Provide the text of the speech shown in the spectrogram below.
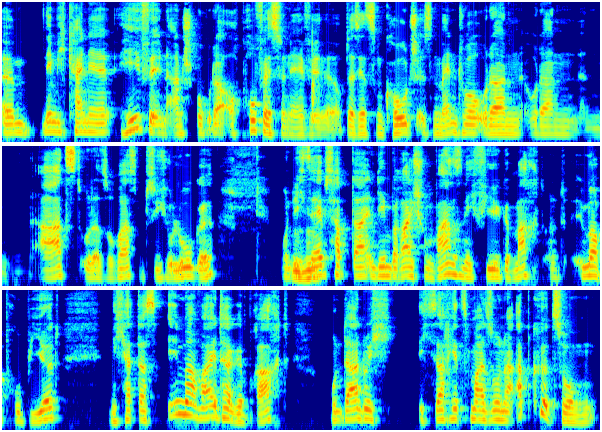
ähm, nehme ich keine Hilfe in Anspruch oder auch professionell Hilfe, ob das jetzt ein Coach ist, ein Mentor oder ein, oder ein Arzt oder sowas, ein Psychologe. Und mhm. ich selbst habe da in dem Bereich schon wahnsinnig viel gemacht und immer probiert. Mich hat das immer weitergebracht und dadurch, ich sage jetzt mal, so eine Abkürzung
